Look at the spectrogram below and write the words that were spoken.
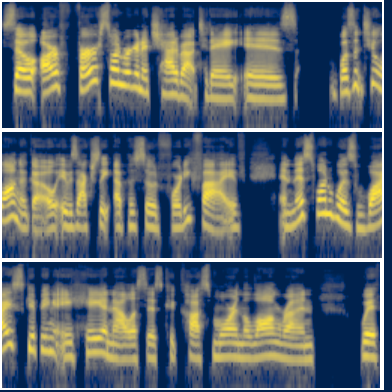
So, our first one we're going to chat about today is wasn't too long ago. It was actually episode 45. And this one was why skipping a hay analysis could cost more in the long run with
